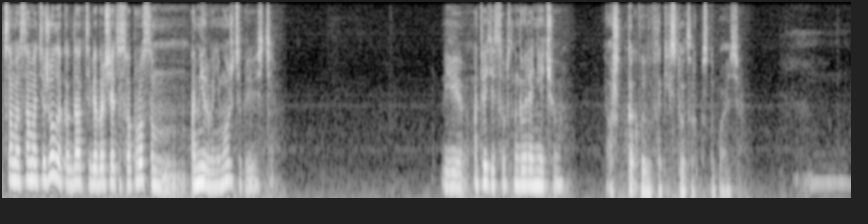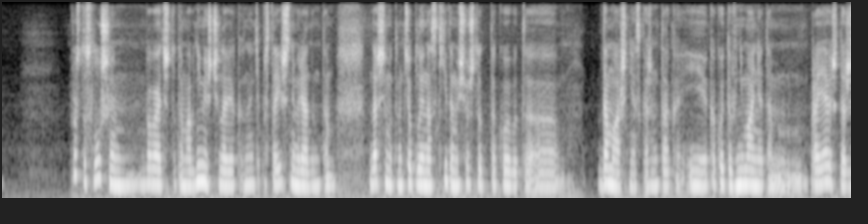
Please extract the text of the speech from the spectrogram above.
Самое, самое тяжелое, когда к тебе обращаются с вопросом, а мир вы не можете привести? И ответить, собственно говоря, нечего. А как вы в таких ситуациях поступаете? Просто слушаем. Бывает, что там обнимешь человека, знаете, постоишь с ним рядом, там, дашь ему там теплые носки, там еще что-то такое вот э, домашнее, скажем так, и какое-то внимание там проявишь, даже,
